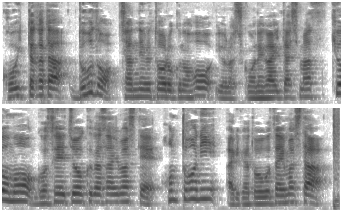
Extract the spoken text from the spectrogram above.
こういった方、どうぞチャンネル登録の方よろしくお願いいたします。今日もご清聴くださいまして本当にありがとうございました。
